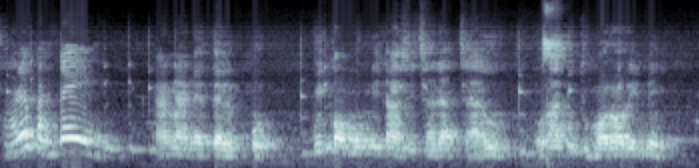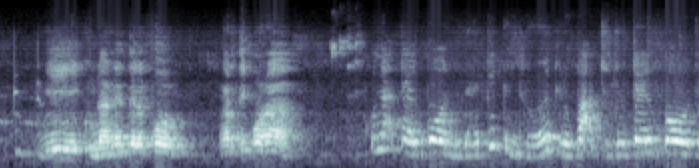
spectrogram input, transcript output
Jare penting. Anane telepon. Kuwi komunikasi jarak jauh, ora kudu mara rene. Kuwi gunane telepon. Ngerti ora? Ku nak telepon. Lah iki gendroid lho, Pak, dudu telepon.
